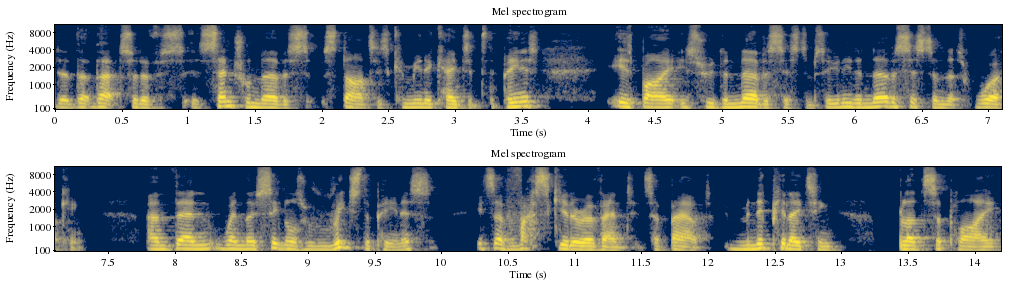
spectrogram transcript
that, that sort of central nervous stance is communicated to the penis is by is through the nervous system. So you need a nervous system that's working. And then when those signals reach the penis, it's a vascular event. It's about manipulating blood supply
